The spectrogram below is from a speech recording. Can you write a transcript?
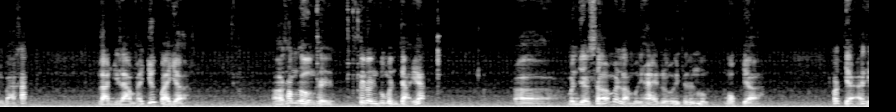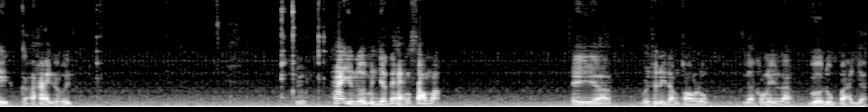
13 khách. Làm gì làm phải trước 3 giờ. À, thông thường thì cái rinh của mình chạy á à, mình giờ sớm là 12 rưỡi cho đến 1, 1 giờ. Có trễ thì cỡ 2 rưỡi. Ừ, 2 giờ rưỡi mình giờ tới hãng xong á thì à, mình sẽ đi đón con luôn là có nghĩa là vừa đúng 3 giờ.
